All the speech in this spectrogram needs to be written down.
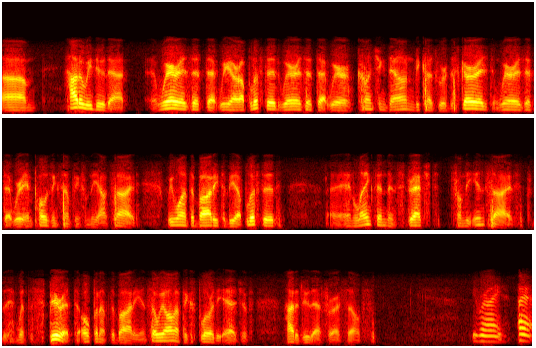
Um, how do we do that? Where is it that we are uplifted? Where is it that we're crunching down because we're discouraged? Where is it that we're imposing something from the outside? We want the body to be uplifted and lengthened and stretched from the inside with the spirit to open up the body. And so we all have to explore the edge of how to do that for ourselves. You're right. I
